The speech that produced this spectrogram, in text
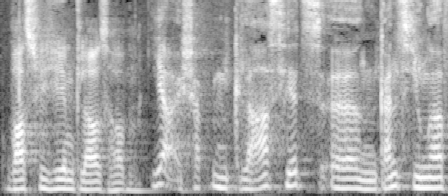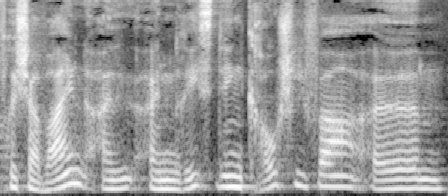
was wir hier im Glas haben. Ja, ich habe im Glas jetzt äh, ein ganz junger, frischer Wein, ein, ein Riesling Grauschiefer, ähm,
